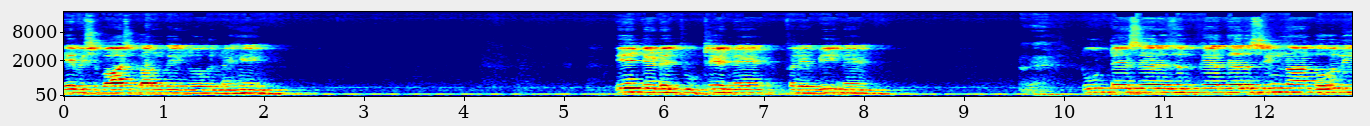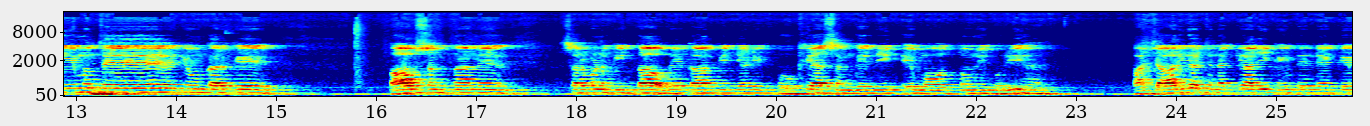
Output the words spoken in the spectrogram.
ਇਹ ਵਿਸ਼ਵਾਸ ਕਰਨ ਦੇ ਯੋਗ ਨਹੀਂ। ਇਹ ਜਿਹੜੇ ਝੂਠੇ ਨੇ, ਫਰੇਬੀ ਨੇ, ਟੂਟੇ ਸੇ ਰਿਜ਼ਕ ਦਿਲ ਸਿੰਘਾਂ ਦੋ ਨੀਮ ਤੇ, ਕਿਉਂ ਕਰਕੇ ਆਪ ਸੰਗਤਾਂ ਨੇ ਸਰਵਣ ਕੀਤਾ ਹੋਵੇਗਾ ਕਿ ਜਿਹੜੀ ਭੁੱਖਿਆ ਸੰਗਤ ਦੀ, ਇਹ ਮੌਤ ਤੋਂ ਵੀ ਬੁਰੀ ਹੈ। ਆਚਾਰੀਆ ਚਨਕਿਆ ਜੀ ਕਹਿੰਦੇ ਨੇ ਕਿ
